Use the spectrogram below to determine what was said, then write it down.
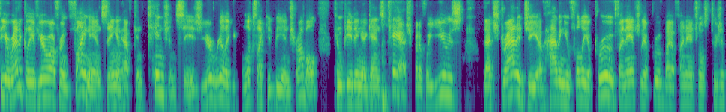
theoretically, if you're offering financing and have contingencies, you're really looks like you'd be in trouble competing against cash. But if we use that strategy of having you fully approved, financially approved by a financial institution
